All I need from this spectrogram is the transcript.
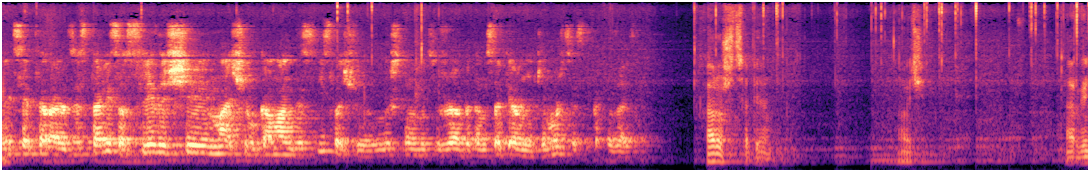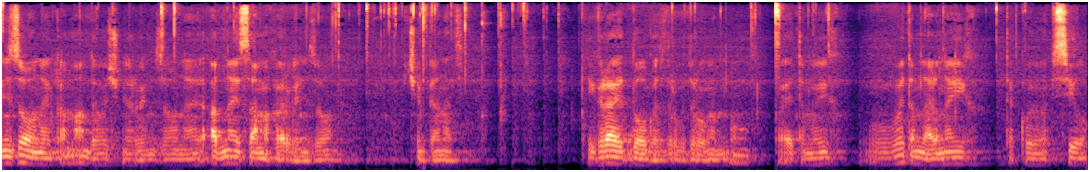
Алексей Тараев, «За столица». Следующие матчи у команды с Вислочью. Вы что-нибудь уже об этом сопернике можете сказать? Хороший соперник. Очень. Организованная команда, очень организованная. Одна из самых организованных в чемпионате. Играет долго с друг другом. Ну, поэтому их, в этом, наверное, их такая сила.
